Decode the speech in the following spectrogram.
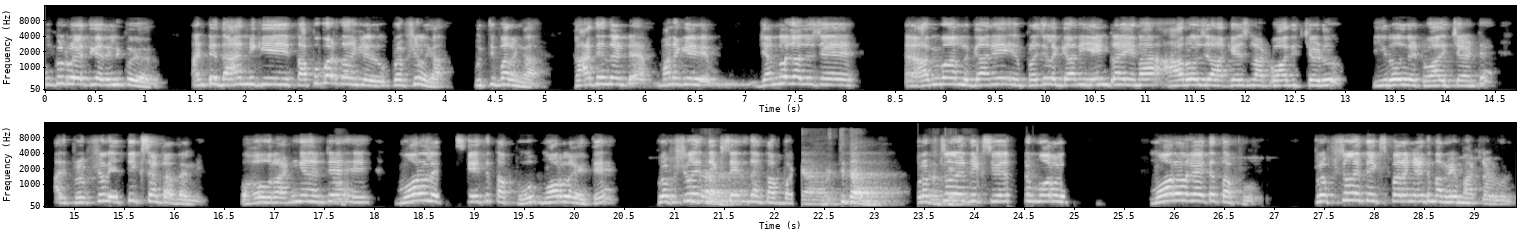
ముగ్గురు రోహిత్ గారు వెళ్ళిపోయారు. అంటే దానికి తప్పు పడటానికి లేదు ప్రొఫెషనల్గా వృత్తిపరంగా. కాదేంటంటే మనకి జనరల్గా చూసే అభిమానులకు కానీ ప్రజలకు కానీ ఏంట్రా అయినా ఆ రోజు ఆ కేసులో అటు వాదిచ్చాడు ఈ రోజు ఇటు వాదిచ్చాడంటే అది ప్రొఫెషనల్ ఎథిక్స్ అంటారు దాన్ని. ఒక రకంగా ఏంటంటే మోరల్ ఎథిక్స్ అయితే తప్పు మోరల్గా అయితే ప్రొఫెషనల్ ఎథిక్స్ అయితే దాని తప్పు వృత్తి ధర్మం ప్రొఫెషనల్. ఎథిక్స్ వేరు మోరల్. మోరల్గా అయితే తప్పు. ప్రొఫెషనల్ ఎథిక్స్ పరంగా అయితే మనం ఏం మాట్లాడకూడదు.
